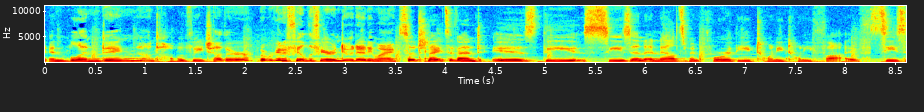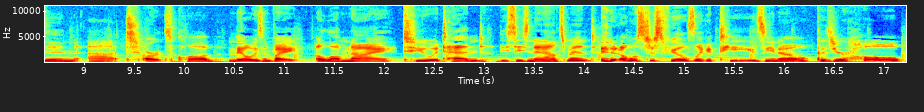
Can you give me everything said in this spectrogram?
and blending on top of each other, but we're going to feel the fear and do it anyway. So tonight's event is the season announcement for the 2025 season at Arts Club. And they always invite alumni to attend the season announcement, and it almost just feels like a tease, you know? Because your hope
